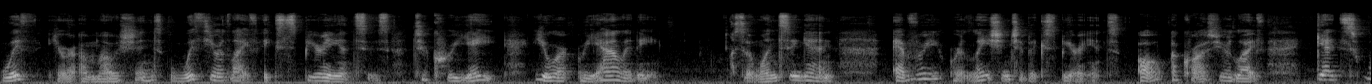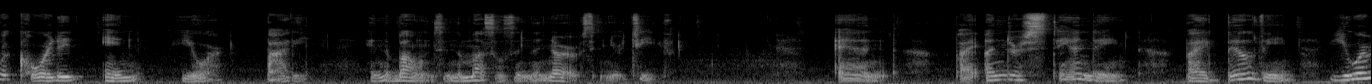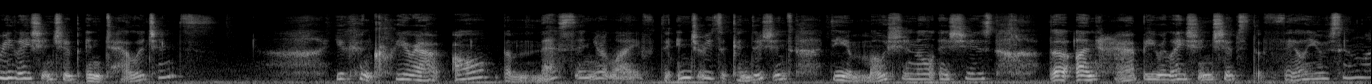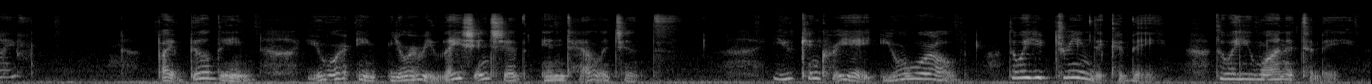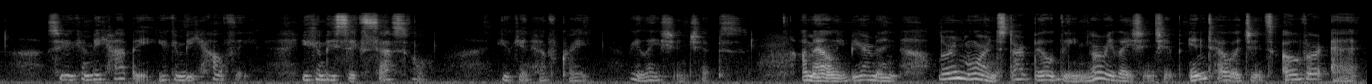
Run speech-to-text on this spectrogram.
with your emotions, with your life experiences to create your reality. So once again, every relationship experience all across your life gets recorded in your body, in the bones, in the muscles, in the nerves, in your teeth. And by understanding, by building your relationship intelligence, you can clear out all the mess in your life, the injuries, the conditions, the emotional issues, the unhappy relationships, the failures in life by building your, your relationship intelligence. You can create your world the way you dreamed it could be, the way you want it to be. So you can be happy, you can be healthy, you can be successful, you can have great relationships. I'm Allie Bierman. Learn more and start building your relationship intelligence over at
